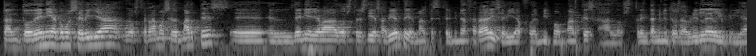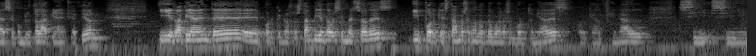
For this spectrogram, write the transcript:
tanto Denia como Sevilla los cerramos el martes. Eh, el Denia llevaba dos tres días abierto y el martes se terminó de cerrar y Sevilla fue el mismo martes a los 30 minutos de abrirle ya se completó la financiación y rápidamente eh, porque nos lo están pidiendo los inversores y porque estamos encontrando buenas oportunidades porque al final si, si,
